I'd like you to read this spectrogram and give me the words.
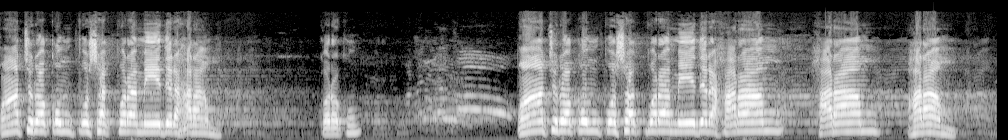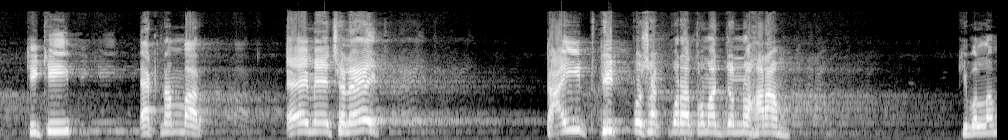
পাঁচ রকম পোশাক পরা মেয়েদের হারাম। করকম পাঁচ রকম পোশাক পরা মেয়েদের হারাম হারাম হারাম। কি কি? এক নাম্বার এই মেয়ে ছেলে, টাইট ফিট পোশাক পরা তোমার জন্য হারাম। কি বললাম?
